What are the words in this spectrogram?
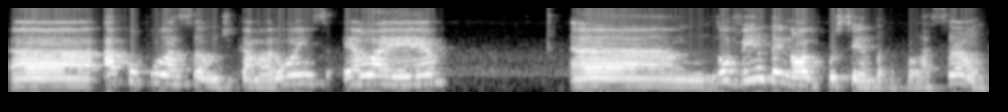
a, a população de Camarões, ela é a, 99% da população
